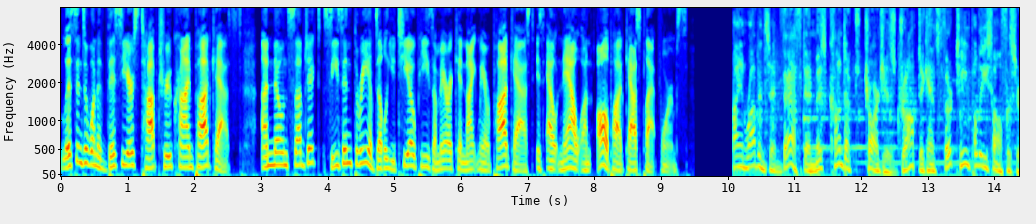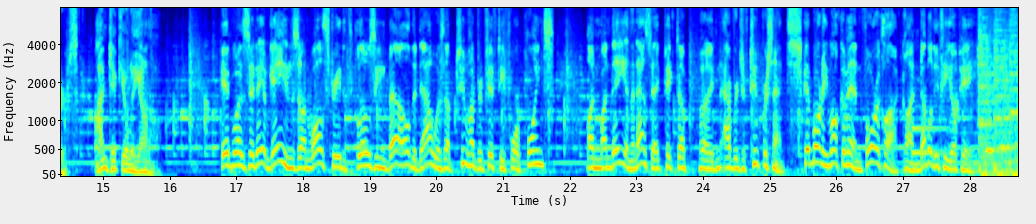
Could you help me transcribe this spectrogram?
Listen to one of this year's top true crime podcasts. Unknown Subject, Season 3 of WTOP's American Nightmare podcast is out now on all podcast platforms. Brian Robinson. Theft and misconduct charges dropped against 13 police officers. I'm Dick Uliano. It was a day of gains on Wall Street at the closing bell. The Dow was up 254 points on Monday, and the Nasdaq picked up an average of 2%. Good morning. Welcome in. 4 o'clock on WTOP.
